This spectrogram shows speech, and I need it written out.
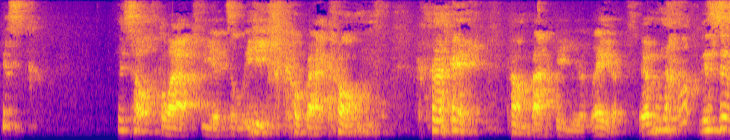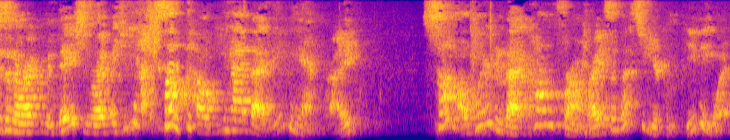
His his health collapsed. He had to leave, go back home. Come back a year later. This isn't a recommendation, right? But he somehow he had that in him, right? Somehow, where did that come from, right? So that's who you're competing with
